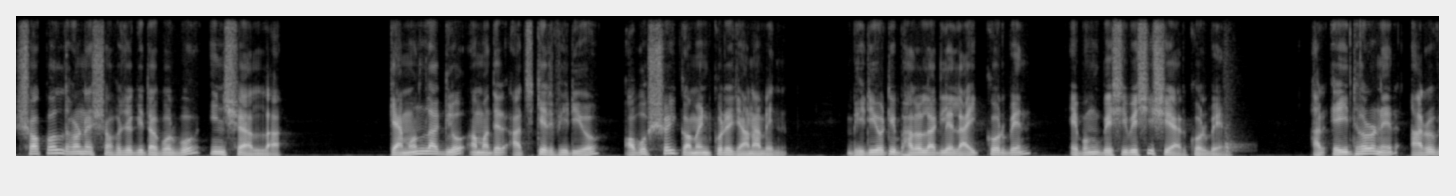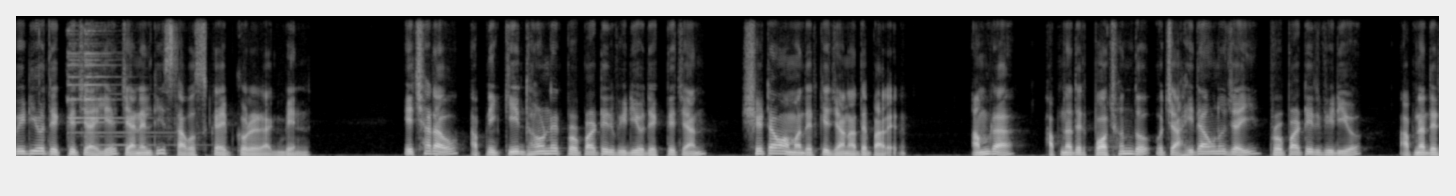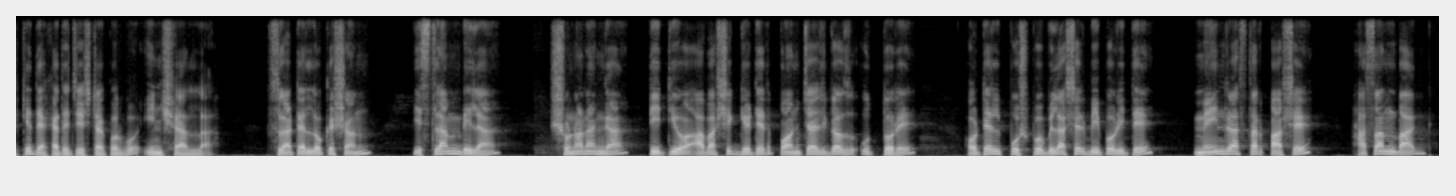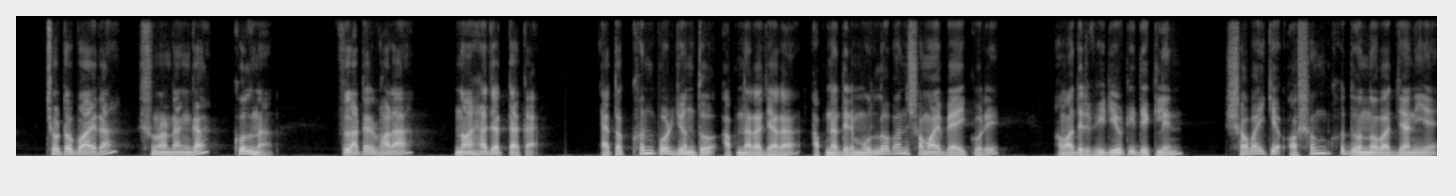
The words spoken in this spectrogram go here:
সকল ধরনের সহযোগিতা করব ইনশাআল্লাহ। কেমন লাগল আমাদের আজকের ভিডিও অবশ্যই কমেন্ট করে জানাবেন। ভিডিওটি ভালো লাগলে লাইক করবেন এবং বেশি বেশি শেয়ার করবেন। আর এই ধরনের আরও ভিডিও দেখতে চাইলে চ্যানেলটি সাবস্ক্রাইব করে রাখবেন। এছাড়াও আপনি কী ধরনের প্রপার্টির ভিডিও দেখতে চান সেটাও আমাদেরকে জানাতে পারেন। আমরা আপনাদের পছন্দ ও চাহিদা অনুযায়ী প্রপার্টির ভিডিও আপনাদেরকে দেখাতে চেষ্টা করব, ইনশাআল্লাহ। ফ্ল্যাটের লোকেশন, ইসলাম ভিলা, সোনারাঙ্গা, তৃতীয় আবাসিক গেটের পঞ্চাশ গজ উত্তরে, হোটেল পুষ্পবিলাসের বিপরীতে, মেইন রাস্তার পাশে হাসানবাগ ছোট বয়রা সোনাডাঙ্গা খুলনা। ফ্ল্যাটের ভাড়া নয় হাজার টাকা। এতক্ষণ পর্যন্ত আপনারা যারা আপনাদের মূল্যবান সময় ব্যয় করে আমাদের ভিডিওটি দেখলেন, সবাইকে অসংখ্য ধন্যবাদ জানিয়ে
